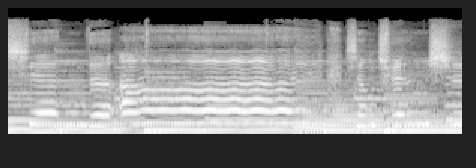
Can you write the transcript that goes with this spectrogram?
限的爱向全世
